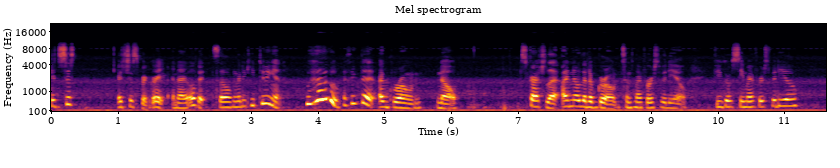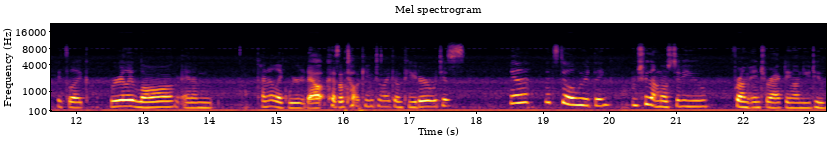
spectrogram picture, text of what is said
It's just it's just been great and I love it. So I'm gonna keep doing it. Woohoo! I think that I've grown. No. Scratch that. I know that I've grown since my first video. If you go see my first video, it's like really long and I'm kind of like weirded out because I'm talking to my computer, which is, yeah, it's still a weird thing. I'm sure that most of you from interacting on YouTube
